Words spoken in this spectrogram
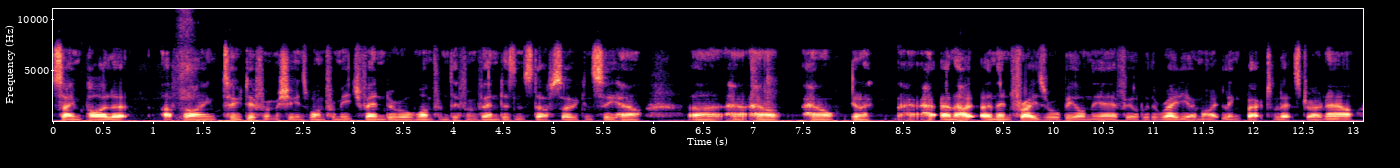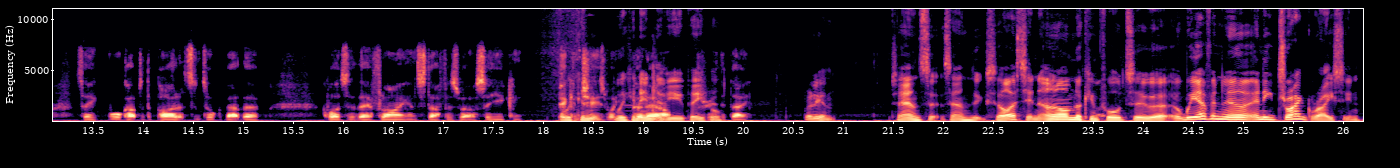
same pilot are flying two different machines, one from each vendor or one from different vendors and stuff, so we can see how uh, how, how how you know. And, and then Fraser will be on the airfield with a radio mic linked back to Let's Drone Out, so you can walk up to the pilots and talk about the quads that they're flying and stuff as well. So you can pick We and can- choose what we you can put out interview through people. the day. Brilliant. Sounds sounds exciting, and I'm looking forward to. Uh, are we having uh, any drag racing?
